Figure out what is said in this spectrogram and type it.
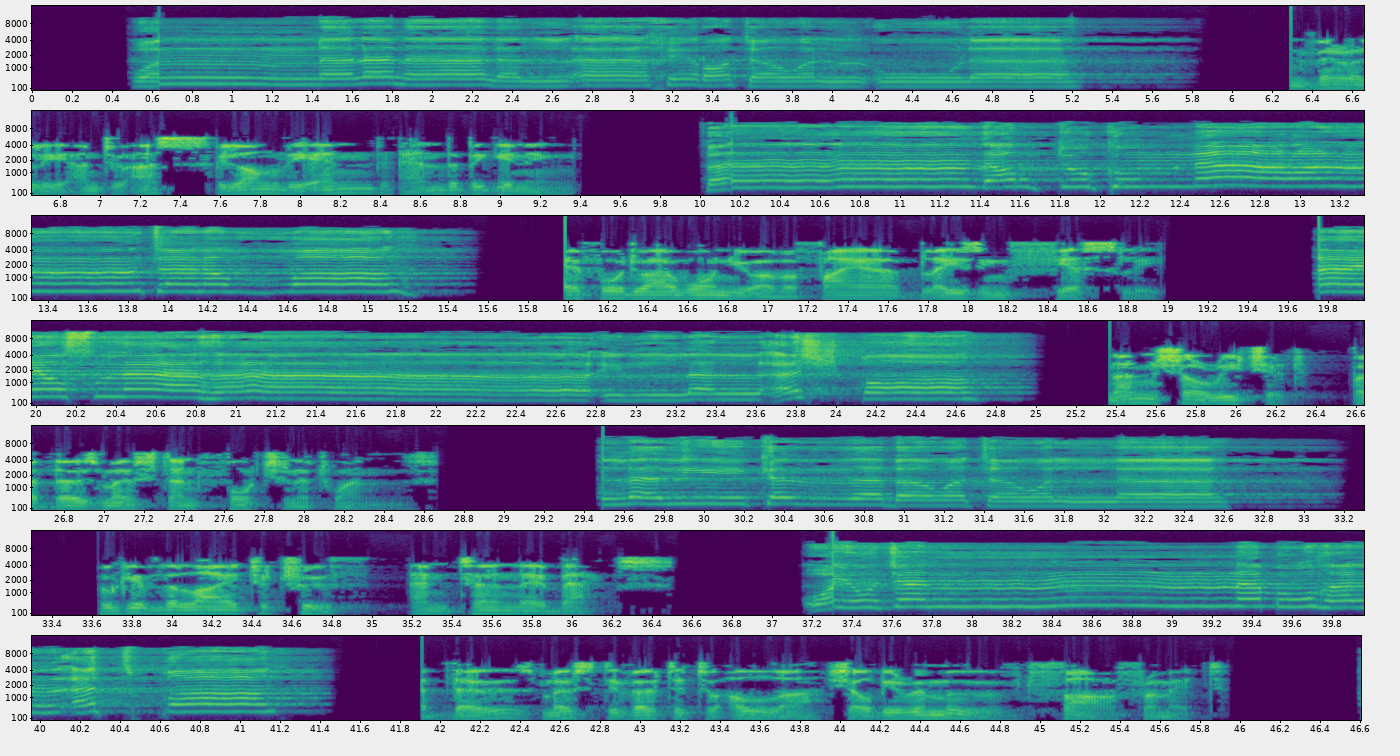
وان لنا للاخره والاولى and verily unto us belong the end and the beginning. فانذرتكم Therefore do I warn you of a fire blazing fiercely. None shall reach it but those most unfortunate ones. Who give the lie to truth and turn their backs ويجنبها الاتقى But those most devoted to Allah shall be removed far from it.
